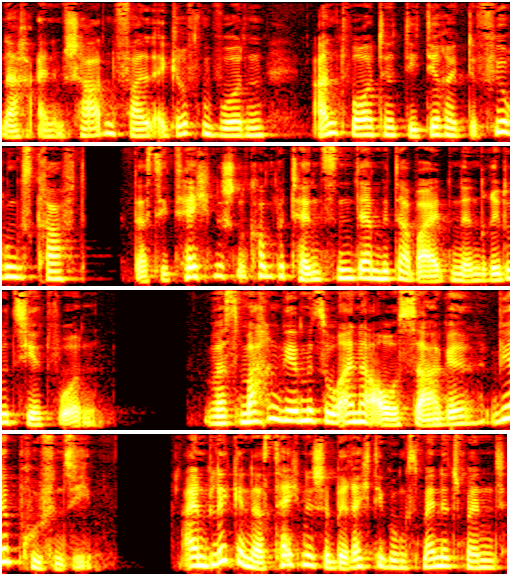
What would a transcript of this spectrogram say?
nach einem Schadenfall ergriffen wurden, antwortet die direkte Führungskraft, dass die technischen Kompetenzen der Mitarbeitenden reduziert wurden. Was machen wir mit so einer Aussage? Wir prüfen sie. Ein Blick in das technische Berechtigungsmanagement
